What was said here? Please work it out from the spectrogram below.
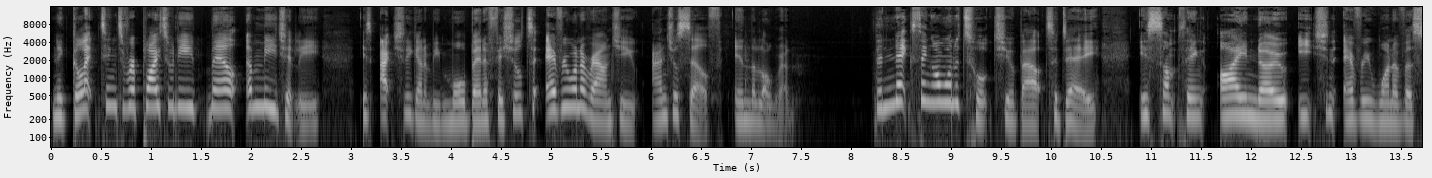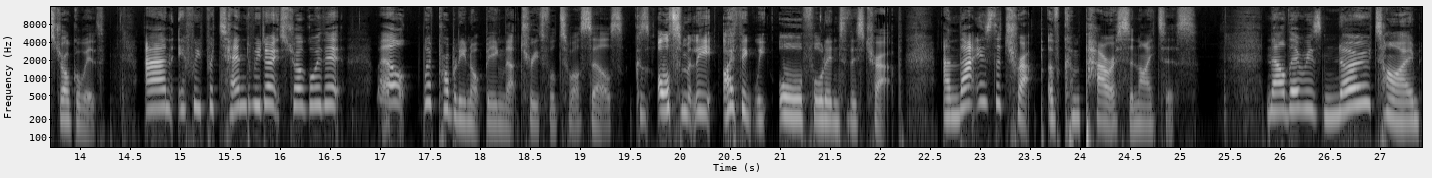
neglecting to reply to an email immediately is actually going to be more beneficial to everyone around you and yourself in the long run. The next thing I want to talk to you about today is something I know each and every one of us struggle with. And if we pretend we don't struggle with it, well, we're probably not being that truthful to ourselves. Because ultimately, I think we all fall into this trap. And that is the trap of comparisonitis. Now, there is no time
